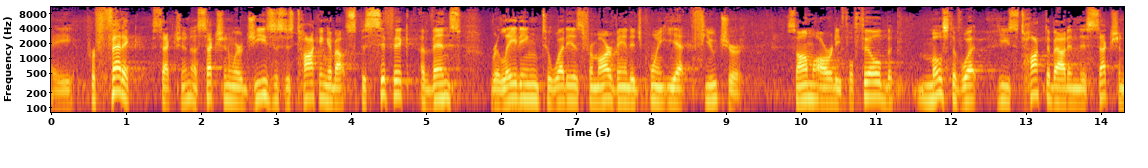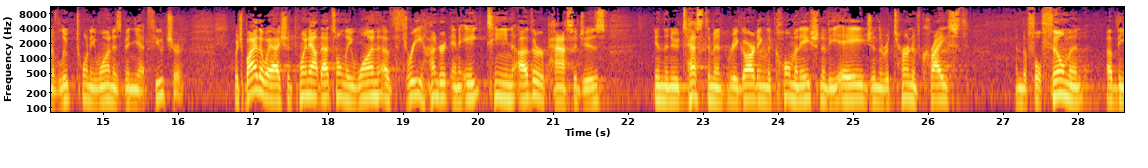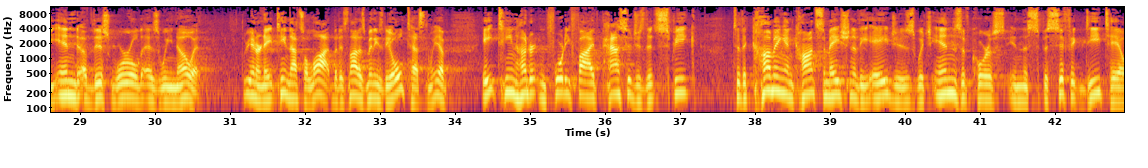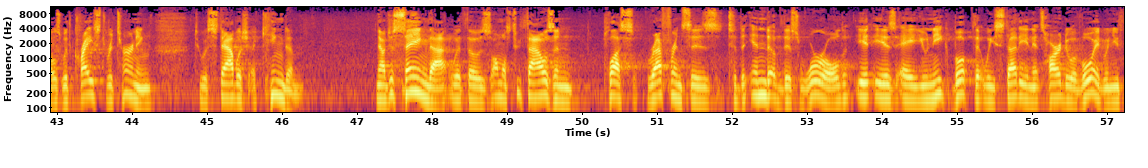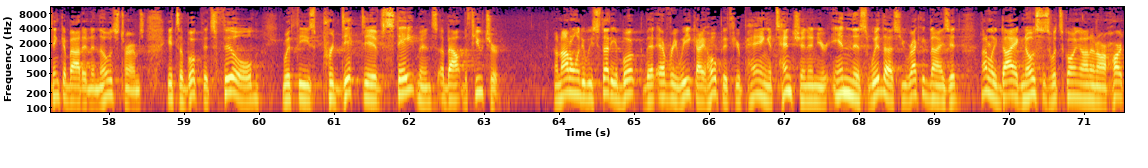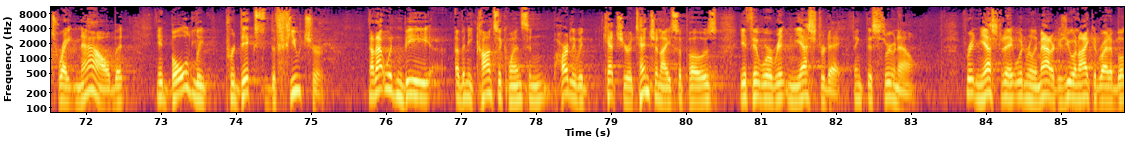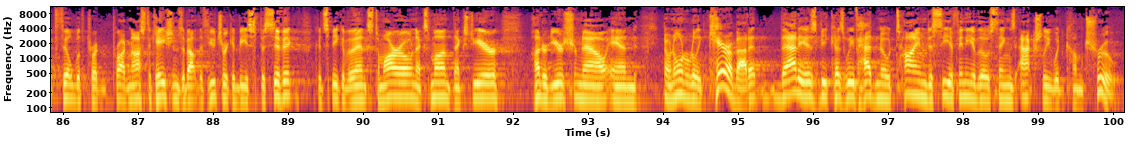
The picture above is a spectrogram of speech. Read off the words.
a prophetic section, a section where Jesus is talking about specific events relating to what is, from our vantage point, yet future. Some already fulfilled, but most of what he's talked about in this section of Luke 21 has been yet future. Which, by the way, I should point out that's only one of 318 other passages in the New Testament regarding the culmination of the age and the return of Christ and the fulfillment of the end of this world as we know it. 318, that's a lot, but it's not as many as the Old Testament. We have 1,845 passages that speak to the coming and consummation of the ages, which ends, of course, in the specific details with Christ returning to establish a kingdom. Now, just saying that with those almost 2,000 plus references to the end of this world. It is a unique book that we study and it's hard to avoid when you think about it in those terms. It's a book that's filled with these predictive statements about the future. Now, not only do we study a book that every week, I hope if you're paying attention and you're in this with us, you recognize it not only diagnoses what's going on in our hearts right now, but it boldly predicts the future. Now that wouldn't be of any consequence and hardly would catch your attention, I suppose, if it were written yesterday. Think this through now. If written yesterday, it wouldn't really matter because you and I could write a book filled with prognostications about the future. It could be specific, could speak of events tomorrow, next month, next year, hundred years from now, and you know, no one would really care about it. That is because we've had no time to see if any of those things actually would come true.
